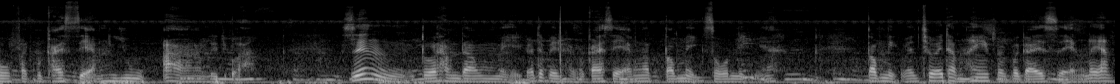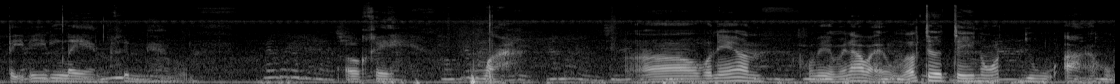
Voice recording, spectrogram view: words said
ว์แฟลชประกายเสียง UR เลยดีกว่า ซึ่งตัวทำดำเมกก็จะเป็นแฟลชประกายแสงอะตอมิกโซนิกเนี่ยตอมิกมันช่วยทำให้แฟลชประกายแสงได้อันติได้แรงขึ้นนะครับผม โอเค มา อาคนนี้มันคนนี้ไม่น่าไหวผมแล้วเจอเจนอตยูอาร์ผม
